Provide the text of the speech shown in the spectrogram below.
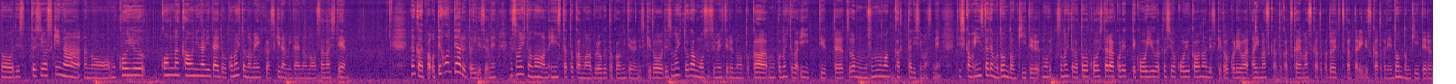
そうで私は好きなあのもうこういうこんな顔になりたいとかこの人のメイクが好きだみたいなのを探してなんかやっぱお手本ってあるといいですよね。でその人のあのインスタとか、まあ、ブログとかを見てるんですけどでその人がもうおすすめしてるのとかもうこの人がいいって言ったやつはもうそのまま買ったりしますね。でしかもインスタでもどんどん聞いてる。もうその人が投稿したらこれってこういう私はこういう顔なんですけどこれは合いますかとか使えますかとかどうやって使ったらいいですかとかねどんどん聞いてる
